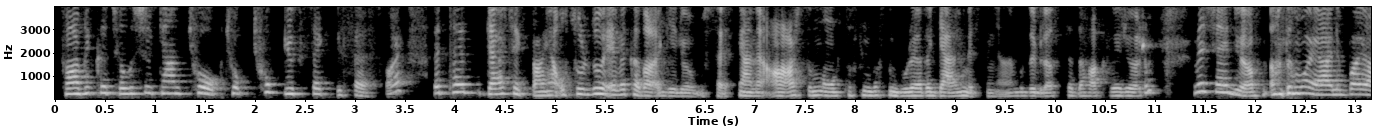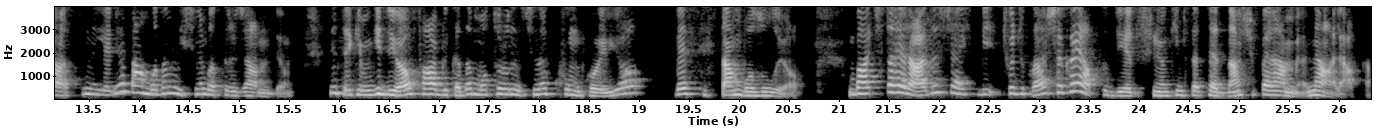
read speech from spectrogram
Fabrika çalışırken çok çok çok yüksek bir ses var ve Ted gerçekten ya yani oturduğu eve kadar geliyor bu ses. Yani arsanın ortasındasın buraya da gelmesin yani. Burada biraz Ted'e hak veriyorum. Ve şey diyor adama yani bayağı sinirleniyor. Ben bu adamın işini batıracağım diyor. Nitekim gidiyor fabrikada motorun içine kum koyuyor ve sistem bozuluyor. Başta herhalde şey bir çocuklar şaka yaptı diye düşünüyor. Kimse Ted'den şüphelenmiyor. Ne alaka?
